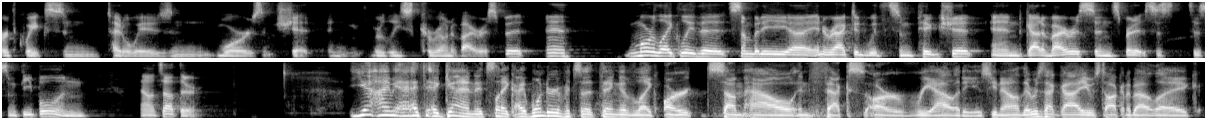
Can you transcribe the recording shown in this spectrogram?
earthquakes and tidal waves and wars and shit and release coronavirus. But eh, more likely that somebody uh, interacted with some pig shit and got a virus and spread it to, to some people and now it's out there Yeah, I mean, I th- again, it's like I wonder if it's a thing of like art somehow infects our realities. You know, there was that guy who was talking about like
